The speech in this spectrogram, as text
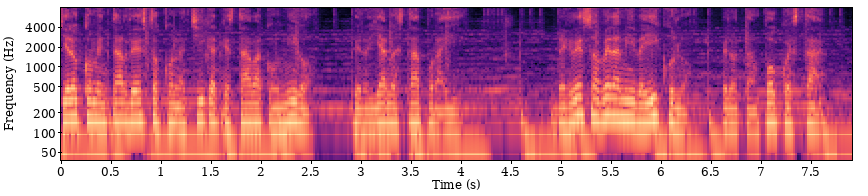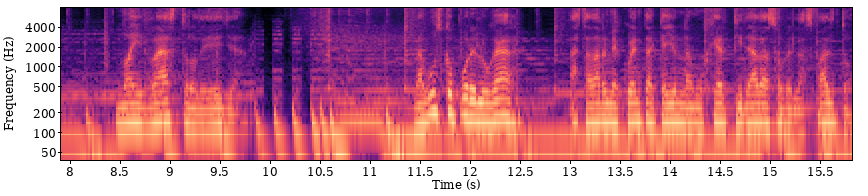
Quiero comentar de esto con la chica que estaba conmigo, pero ya no está por ahí. Regreso a ver a mi vehículo, pero tampoco está. No hay rastro de ella. La busco por el lugar, hasta darme cuenta que hay una mujer tirada sobre el asfalto,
